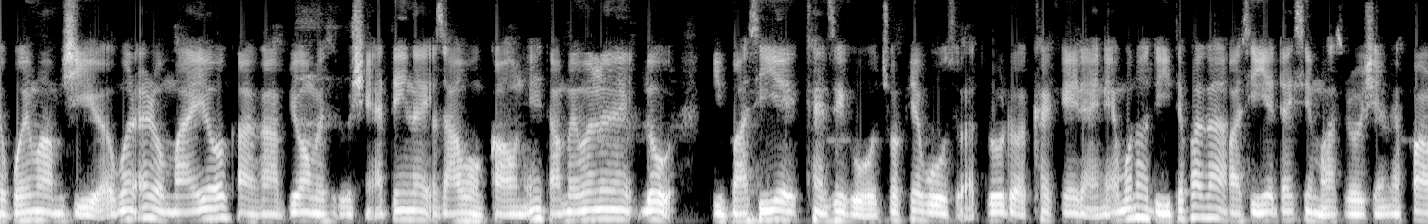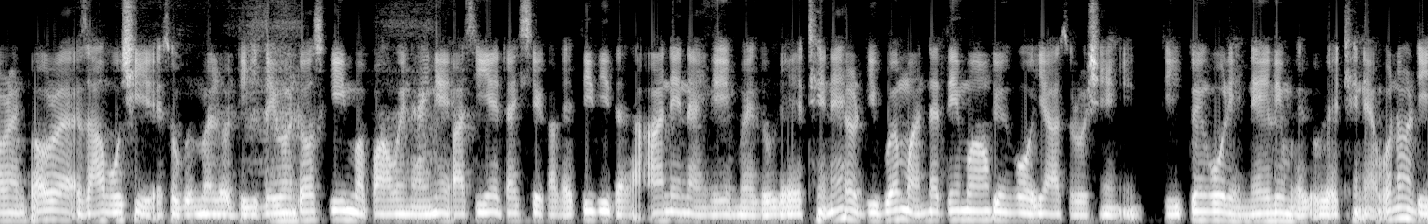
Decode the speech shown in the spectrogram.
တပွဲမှမရှိဘူးပေါ့အဲ့တော့မာယောကာကပြောရမယ်ဆိုလို့ရှိရင်အတင်းလိုက်ကစားပုံကောင်းတယ်ဒါပေမဲ့လည်းလို့ဒီဘာစီရဲ့ခံစစ်ကိုချော်ဖြတ်ဖို့ဆိုတာသူတို့တော့ခက်ခဲတိုင်းတယ်ပေါ့နော်ဒီတစ်ဖက်ကဘာစီရဲ့တိုက်စစ်မှာဆိုလို့ရှိရင်လည်း Ferran Torres အစားဖို့ရှိတယ်ဆိုပေမဲ့လို့ဒီ Lewandowski မပါဝင်နိုင်တဲ့ဘာစီရဲ့တိုက်စစ်ကလည်းတီးတီးတတာအားနေနိုင်နေမယ်လို့လည်းထင်တယ်အဲ့တော့ဒီပွဲမှာနှစ်သင်းပေါင်းတွင်းကိုရဆိုလို့ရှိရင်ဒီတွင်းကိုတွေနဲလိမ့်မယ်လို့လည်းထင်တယ်ပေါ့နော်ဒီ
